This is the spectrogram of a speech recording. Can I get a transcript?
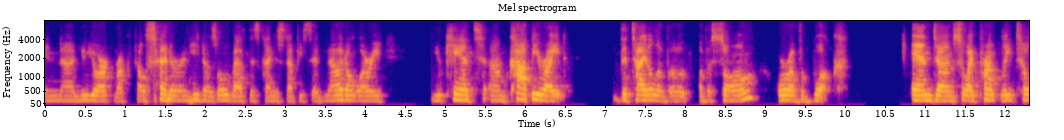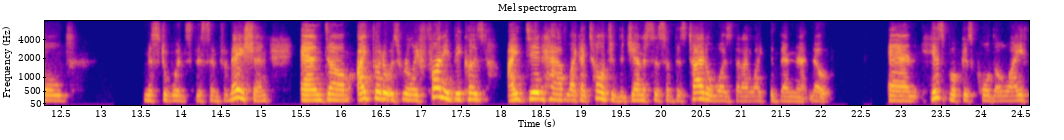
in uh, New York, Rockefeller Center, and he knows all about this kind of stuff. He said, No, don't worry. You can't um, copyright the title of a, of a song or of a book. And um, so I promptly told Mr. Woods this information. And um, I thought it was really funny because I did have, like I told you, the genesis of this title was that I like to bend that note. And his book is called A Life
